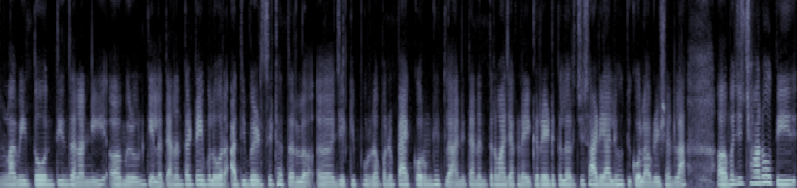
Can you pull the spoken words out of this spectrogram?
आम्ही दोन तीन जणांनी मिळून केलं. त्यानंतर टेबलवर आधी बेडशीट हतरलं जे की पूर्णपणे पॅक करून घेतलं आणि त्यानंतर माझ्याकडे एक रेड कलरची साडी आली होती कोलाब्रेशनला म्हणजे छान होती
